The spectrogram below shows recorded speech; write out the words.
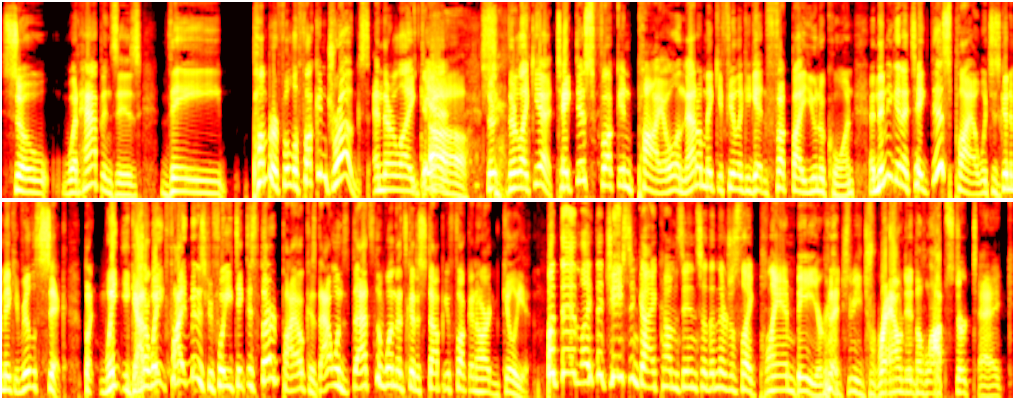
So what happens is they pump her full of fucking drugs, and they're like, yeah, Oh. they're, they're like, yeah, take this fucking pile, and that'll make you feel like you're getting fucked by a unicorn, and then you're gonna take this pile, which is gonna make you real sick. But wait, you gotta wait five minutes before you take this third pile, because that one's that's the one that's gonna stop your fucking heart and kill you. But then, like, the Jason guy comes in, so then they're just like, Plan B, you're gonna be drowned in the lobster tank.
